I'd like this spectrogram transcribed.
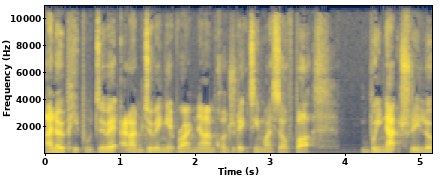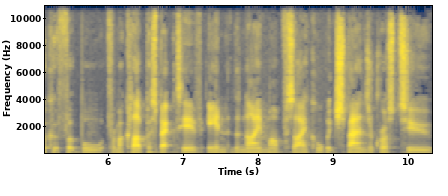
I know people do it and I'm doing it right now. I'm contradicting myself, but we naturally look at football from a club perspective in the nine month cycle, which spans across two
